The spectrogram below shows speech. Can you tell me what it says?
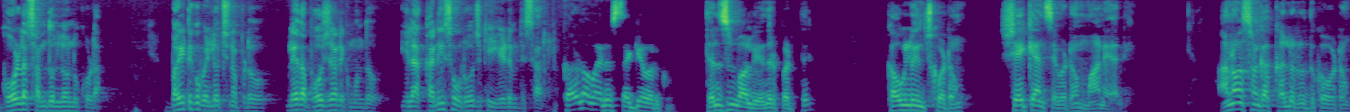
గోళ్ళ సందుల్లోనూ కూడా. బయటకు వెళ్ళొచ్చినప్పుడు లేదా భోజనానికి ముందు ఇలా కనీసం రోజుకి ఏడెనిమిది సార్లు. కరోనా వైరస్ తగ్గే వరకు తెలిసిన వాళ్ళు ఎదురుపడితే కౌగిలించుకోవడం షేక్ హ్యాండ్స్ ఇవ్వడం మానేయాలి. అనవసరంగా కళ్ళు రుద్దుకోవడం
